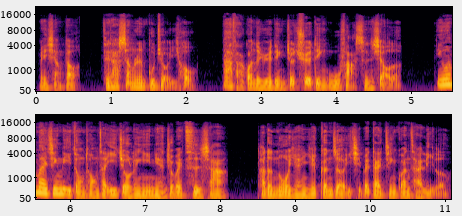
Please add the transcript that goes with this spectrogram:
没想到，在他上任不久以后，大法官的约定就确定无法生效了，因为麦金利总统在一九零一年就被刺杀。他的诺言也跟着一起被带进棺材里了。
